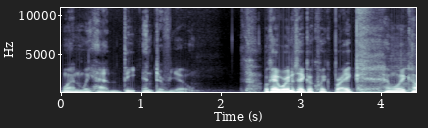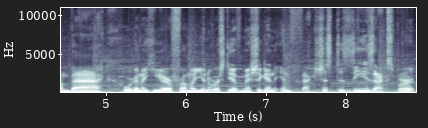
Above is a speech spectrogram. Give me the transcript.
when we had the interview. Okay, we're going to take a quick break. And when we come back, we're going to hear from a University of Michigan infectious disease expert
